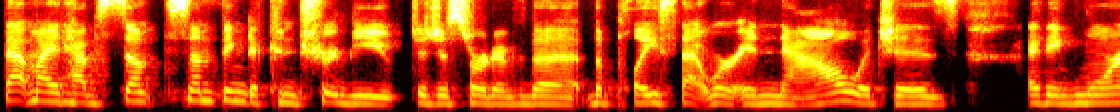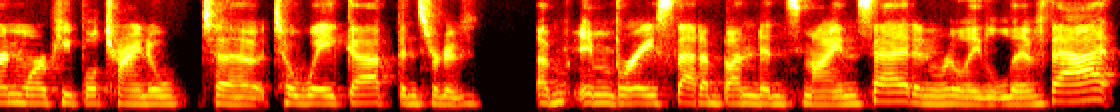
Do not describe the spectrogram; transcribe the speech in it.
that might have some something to contribute to just sort of the the place that we're in now, which is I think more and more people trying to to to wake up and sort of um, embrace that abundance mindset and really live that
